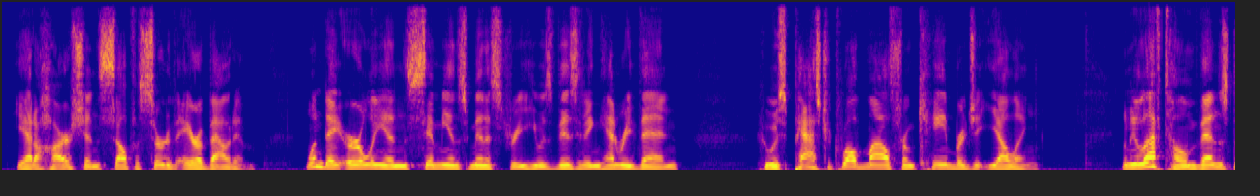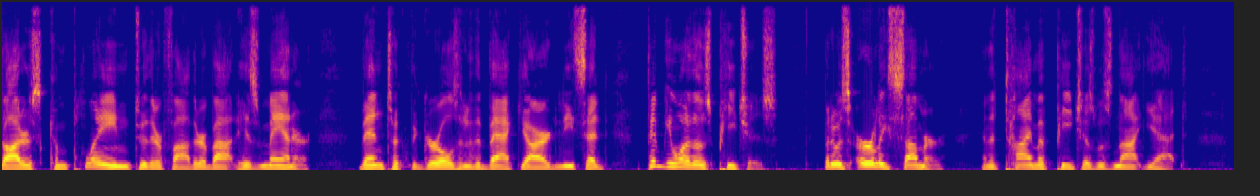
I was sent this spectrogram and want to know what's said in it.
He had a harsh and self assertive air about him. One day early in Simeon's ministry, he was visiting Henry Venn, who was pastor 12 miles from Cambridge at Yelling. When he left home, Venn's daughters complained to their father about his manner. Venn took the girls into the backyard and he said, Pick me one of those peaches. But it was early summer, and the time of peaches was not yet.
